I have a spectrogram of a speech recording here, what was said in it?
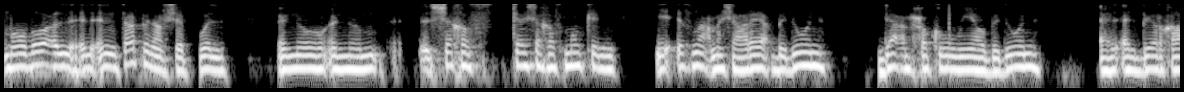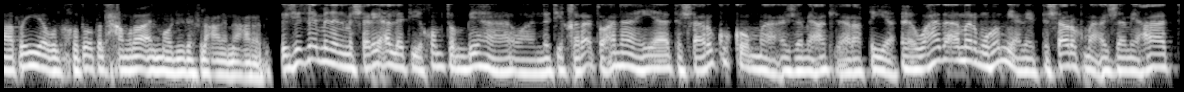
موضوع الانتربرنور شيب انه إنه الشخص كشخص ممكن يصنع مشاريع بدون دعم حكومي وبدون البيروقراطية والخطوط الحمراء الموجودة في العالم العربي. جزء من المشاريع التي قمتم بها والتي قرأت عنها هي تشارككم مع الجامعات العراقية. وهذا أمر مهم يعني التشارك مع الجامعات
